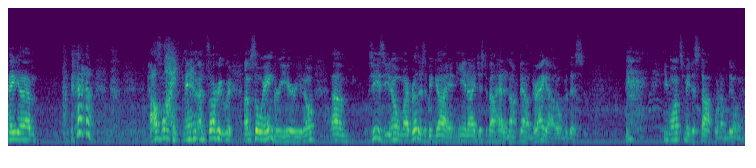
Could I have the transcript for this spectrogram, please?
Hey, um, how's life, man? I'm sorry, we're, I'm so angry here. You know, um, geez, you know, my brother's a big guy, and he and I just about had a knockdown drag out over this. he wants me to stop what I'm doing.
